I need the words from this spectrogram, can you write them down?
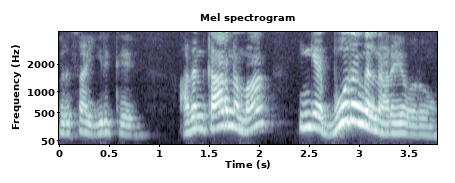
பெருசாக இருக்குது அதன் காரணமாக இங்கே பூதங்கள் நிறைய வரும்.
